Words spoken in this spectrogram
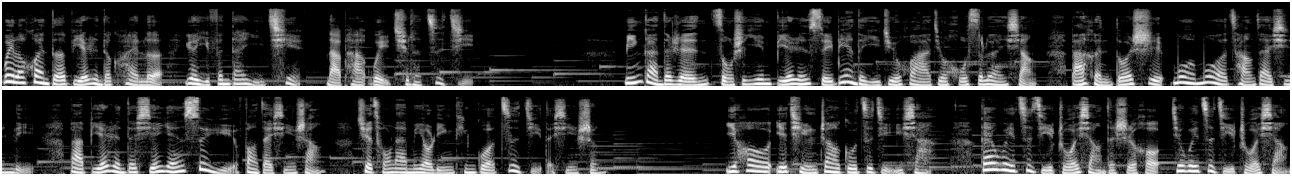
为了换得别人的快乐，愿意分担一切，哪怕委屈了自己。敏感的人总是因别人随便的一句话就胡思乱想，把很多事默默藏在心里，把别人的闲言碎语放在心上，却从来没有聆听过自己的心声。以后也请照顾自己一下，该为自己着想的时候就为自己着想。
